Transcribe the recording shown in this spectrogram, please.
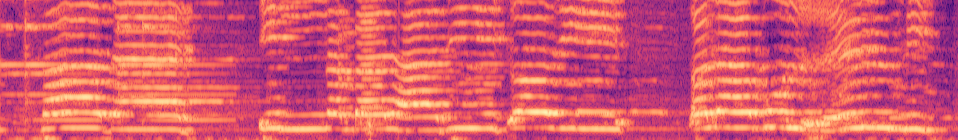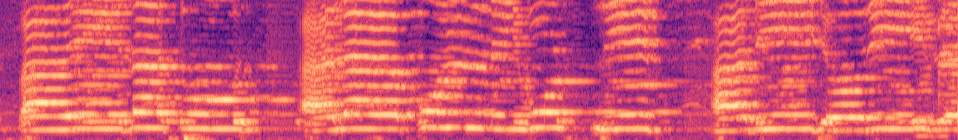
শিক্ষা দেন তিন নম্বর হাদিস শরীফ তলাবুল ইলমি ফারিদাতুন আলা কুল্লি মুসলিম। হাদিস শরীফের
